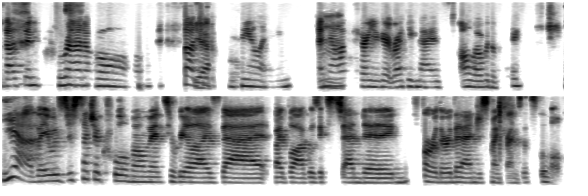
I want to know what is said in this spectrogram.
That's incredible. Such yeah. a cool feeling. And mm now I'm sure you get recognized all over the place. Yeah, but it was just such a cool moment to realize that my blog was extending further than just my friends at school.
